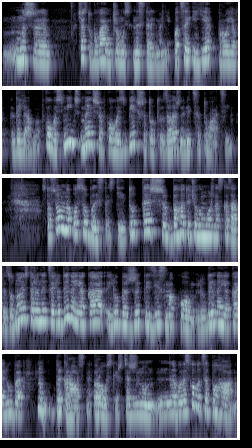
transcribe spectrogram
Ми ж е, часто буваємо чомусь нестримані. Оце і є прояв диявола. В когось менш- менше, в когось більше, тут залежно від ситуації. Стосовно особистості, тут теж багато чого можна сказати. З одної сторони, це людина, яка любить жити зі смаком, людина, яка любить ну, прекрасне, розкіш. Це ж ну, не обов'язково це погано.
